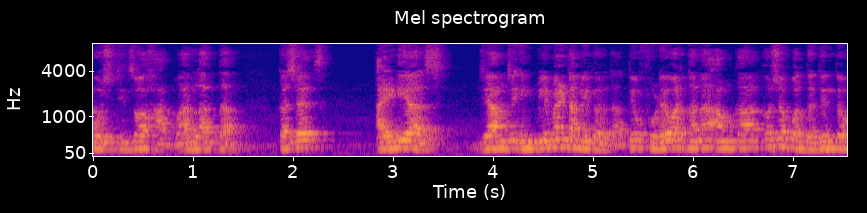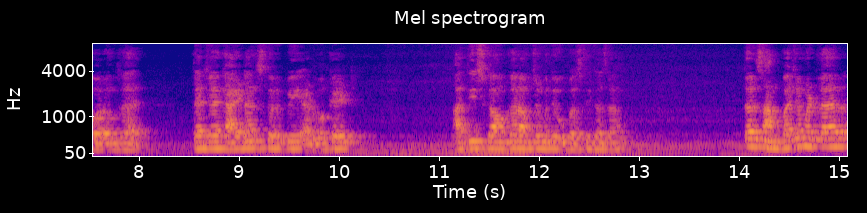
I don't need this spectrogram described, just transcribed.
गोश्टीचो हातभार लागता तशेंच आयडियाज जे आमचे इम्प्लिमेंट आमी करता त्यो फुडें व्हरतना आमकां कशा पद्दतीन त्यो व्हरूंक जाय तेजे गायडन्स करपी एडवोकेट आतिश गांवकर आमचे मदीं उपस्थित आसा. तर सांगपाचें म्हटल्यार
